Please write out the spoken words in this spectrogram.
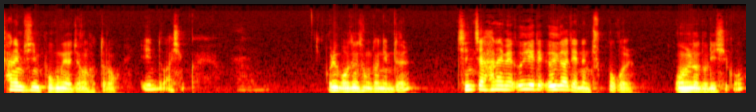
하나님 주신 복음의 여정을 걷도록 인도하신 거예요. 우리 모든 성도님들 진짜 하나님의 의가 되는 축복을 오늘도 누리시고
